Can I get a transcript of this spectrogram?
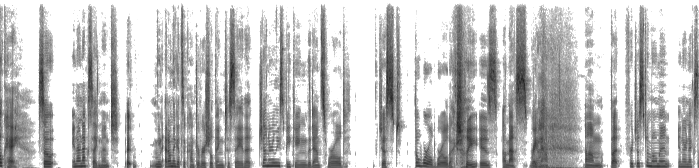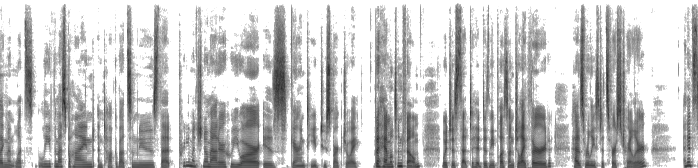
Okay, so in our next segment, uh, I mean, I don't think it's a controversial thing to say that generally speaking, the dance world, just the world world actually, is a mess right yeah. now. Um, but for just a moment in our next segment, let's leave the mess behind and talk about some news that pretty much no matter who you are is guaranteed to spark joy. The Hamilton film, which is set to hit Disney Plus on July 3rd, has released its first trailer. And it's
